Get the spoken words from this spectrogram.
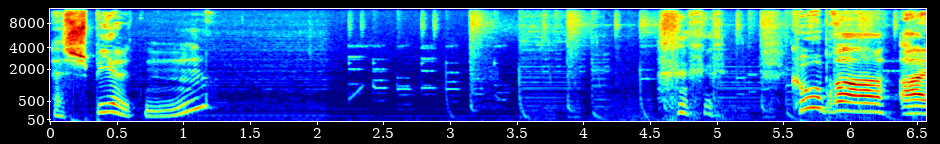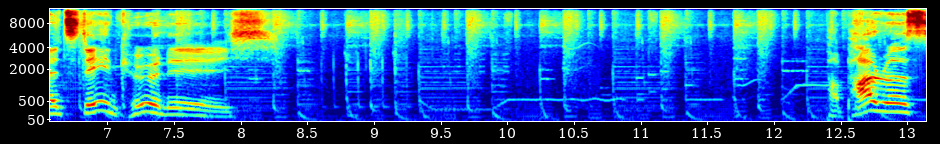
Es spielten... Cobra als den König. Papyrus,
